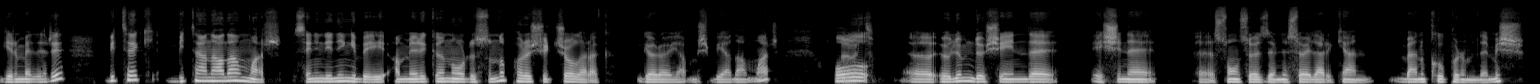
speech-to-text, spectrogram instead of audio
girmeleri. Bir tek bir tane adam var. Senin dediğin gibi Amerikan ordusunda paraşütçü olarak görev yapmış bir adam var. O Evet. e, ölüm döşeğinde eşine e, son sözlerini söylerken ben Cooper'ım demiş.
